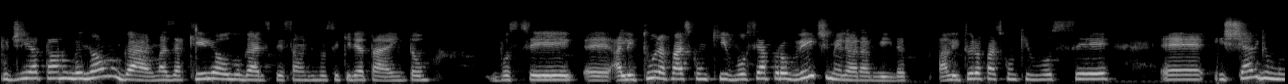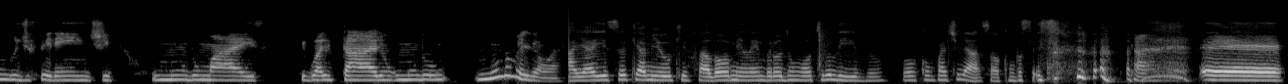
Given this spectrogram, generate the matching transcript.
podia estar tá no melhor lugar, mas aquele é o lugar especial onde você queria estar. Tá. Então, você, é, a leitura faz com que você aproveite melhor a vida. A leitura faz com que você é, enxergue um mundo diferente, um mundo mais igualitário, um mundo um mundo melhor. Aí é isso que a Milky falou me lembrou de um outro livro. Vou compartilhar só com vocês. Tá. é,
